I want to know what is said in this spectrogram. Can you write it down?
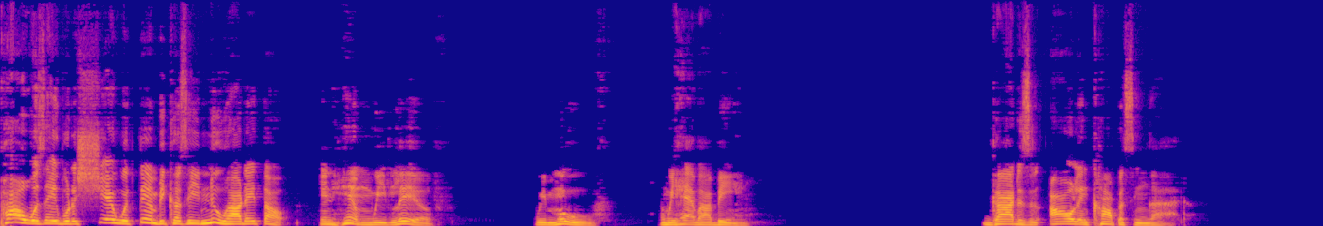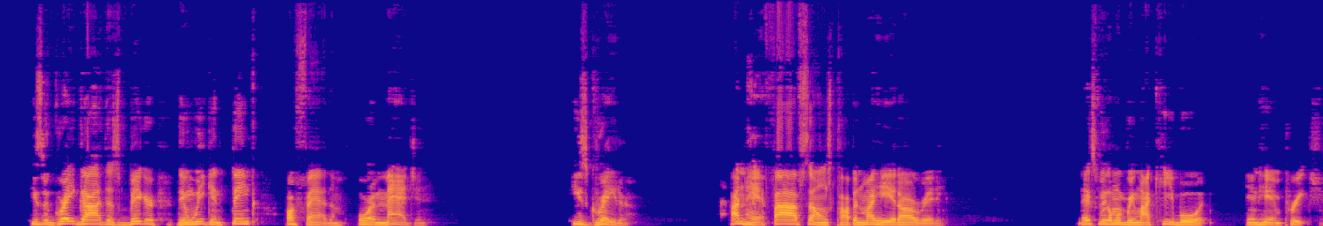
Paul was able to share with them because he knew how they thought. In him we live, we move, and we have our being. God is an all encompassing God. He's a great God that's bigger than we can think or fathom or imagine. He's greater. I done had five songs pop in my head already. Next week, I'm going to bring my keyboard in here and preach.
